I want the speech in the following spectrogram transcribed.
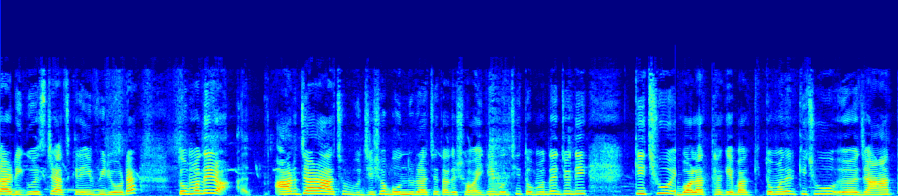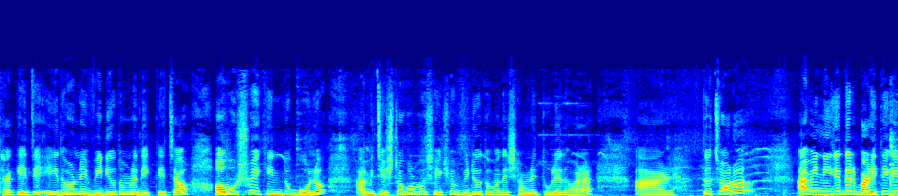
তার রিকোয়েস্টে আজকের এই ভিডিওটা তোমাদের আর যারা আছো, যেসব বন্ধুরা আছে, তাদের সবাইকেই বলছি, তোমাদের যদি কিছু বলার থাকে বা তোমাদের কিছু জানার থাকে যে এই ধরনের ভিডিও তোমরা দেখতে চাও, অবশ্যই কিন্তু বলো। আমি চেষ্টা করব সেই সব ভিডিও তোমাদের সামনে তুলে ধরার। আর তো চলো, আমি নিজেদের বাড়ি থেকে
